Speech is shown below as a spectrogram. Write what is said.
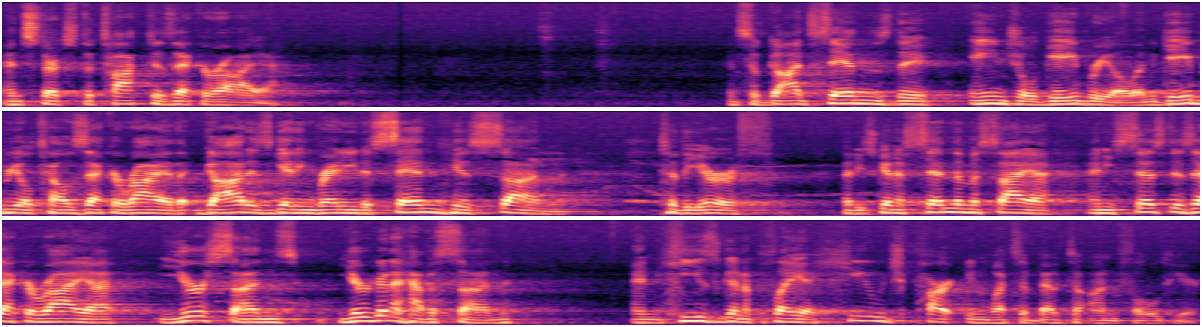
and starts to talk to Zechariah. And so God sends the angel Gabriel, and Gabriel tells Zechariah that God is getting ready to send his son to the earth, that he's going to send the Messiah. And he says to Zechariah, Your sons, you're going to have a son, and he's going to play a huge part in what's about to unfold here.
